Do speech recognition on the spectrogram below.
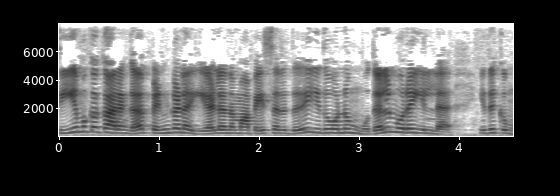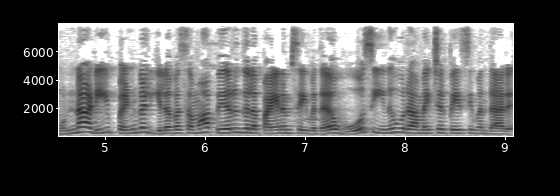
திமுக காரங்க பெண்களை ஏளனமா பேசுறது இது ஒண்ணும் முதல் முறை இல்ல. இதுக்கு முன்னாடி பெண்கள் இலவசமா பேருந்துல பயணம் செய்வத ஓசின்னு ஒரு அமைச்சர் பேசி வந்தாரு.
